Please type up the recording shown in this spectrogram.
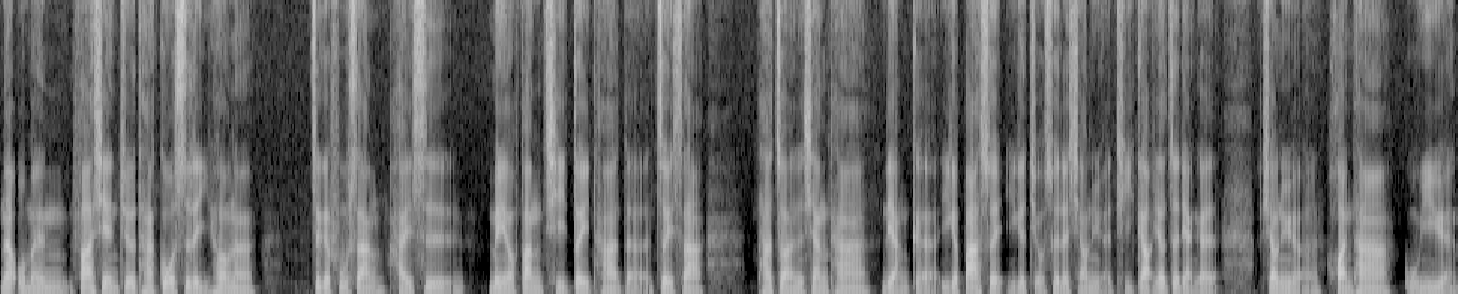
那我们发现，就是他过世了以后呢，这个富商还是没有放弃对他的追杀，他转而向他两个，一个八岁，一个九岁的小女儿提告，要这两个小女儿还他五亿元。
